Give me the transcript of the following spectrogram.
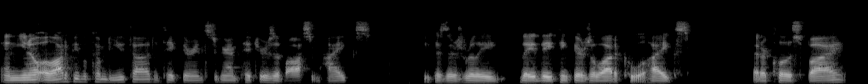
And you know, a lot of people come to Utah to take their Instagram pictures of awesome hikes because there's really they, they think there's a lot of cool hikes that are close by.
